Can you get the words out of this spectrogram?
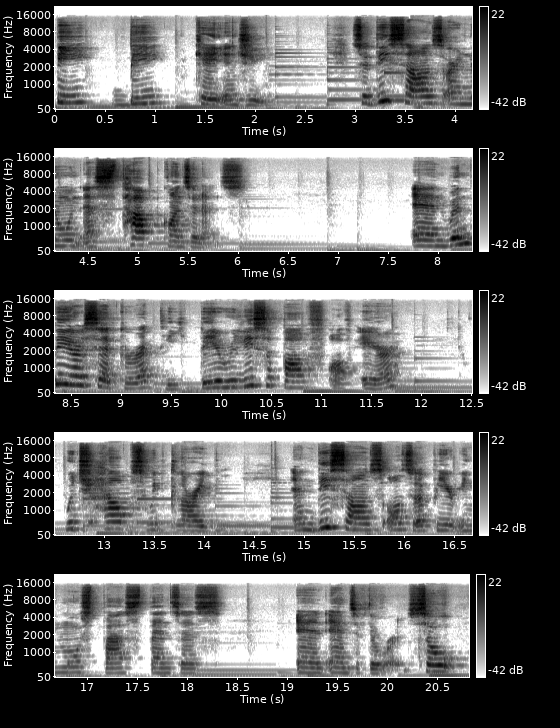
P, B, K, and G. So these sounds are known as stop consonants. And when they are said correctly, they release a puff of air, which helps with clarity. And these sounds also appear in most past tenses and ends of the word. So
